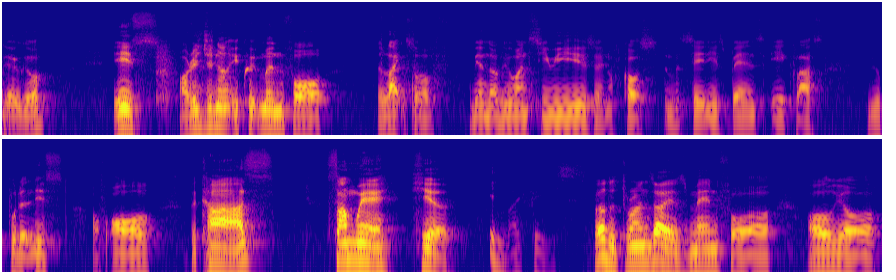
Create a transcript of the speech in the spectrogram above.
there we go, is original equipment for the likes of BMW 1 Series and of course the Mercedes-Benz A-Class. We will put a list of all the cars somewhere here. In my face. Well, the Turanza is meant for all your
